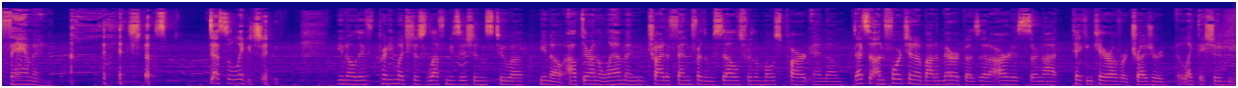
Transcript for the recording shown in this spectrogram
famine. it's just desolation. You know, they've pretty much just left musicians to, uh, you know, out there on the limb and try to fend for themselves for the most part. And um, that's unfortunate about America is that artists are not taken care of or treasured like they should be.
